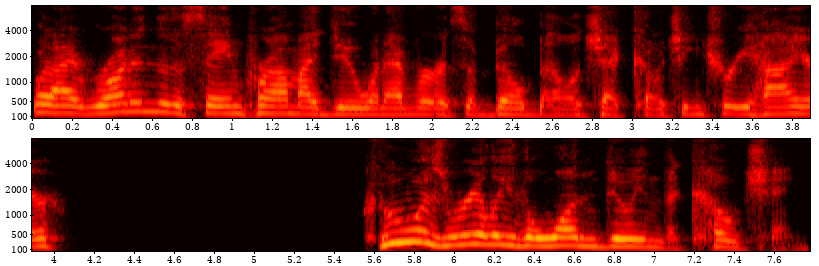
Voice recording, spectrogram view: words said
but I run into the same problem I do whenever it's a Bill Belichick coaching tree hire who was really the one doing the coaching?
